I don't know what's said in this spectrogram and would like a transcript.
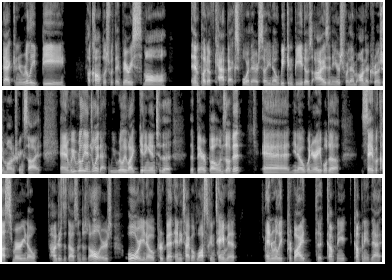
that can really be accomplished with a very small input of capex for there. So, you know, we can be those eyes and ears for them on their corrosion monitoring side. And we really enjoy that. We really like getting into the the bare bones of it. And, you know, when you're able to save a customer, you know, hundreds of thousands of dollars or, you know, prevent any type of loss of containment and really provide the company company that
